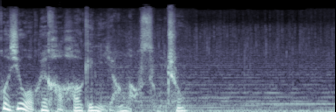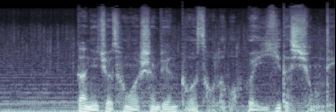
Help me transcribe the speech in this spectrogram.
或许我会好好给你养老送终，但你却从我身边夺走了我唯一的兄弟。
